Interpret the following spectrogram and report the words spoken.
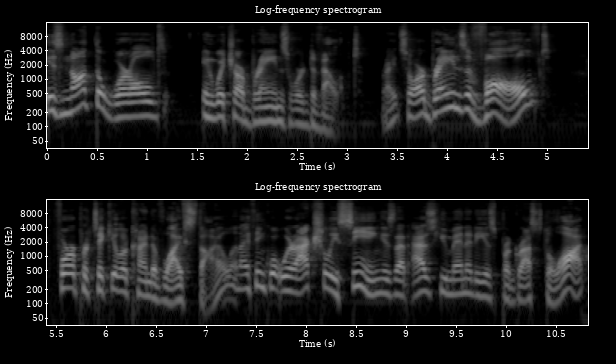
is not the world in which our brains were developed right? So our brains evolved for a particular kind of lifestyle. And I think what we're actually seeing is that as humanity has progressed a lot,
